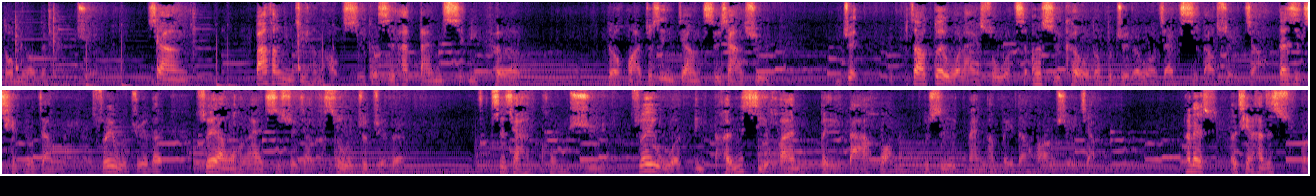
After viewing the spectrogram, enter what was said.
都没有的感觉。像八方云集很好吃，可是它单吃一颗。的话，就是你这样吃下去，你觉不知道对我来说，我吃二十克我都不觉得我在吃到水饺，但是钱就这样没了。所以我觉得，虽然我很爱吃水饺，可是我就觉得吃起来很空虚。所以我很喜欢北大荒，就是南港北大荒的水饺。它的而且它是呃，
